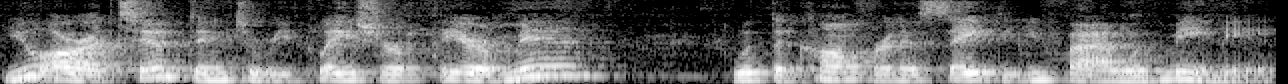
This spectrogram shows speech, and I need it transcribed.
you are attempting to replace your fear of men with the comfort and safety you find with Mimi.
